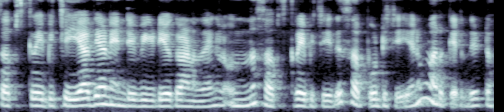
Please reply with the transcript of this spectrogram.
സബ്സ്ക്രൈബ് ചെയ്യാതെയാണ് എന്റെ വീഡിയോ കാണുന്നതെങ്കിൽ ഒന്ന് സബ്സ്ക്രൈബ് ചെയ്ത് സപ്പോർട്ട് ചെയ്യാനും മറക്കരുത് കേട്ടോ.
